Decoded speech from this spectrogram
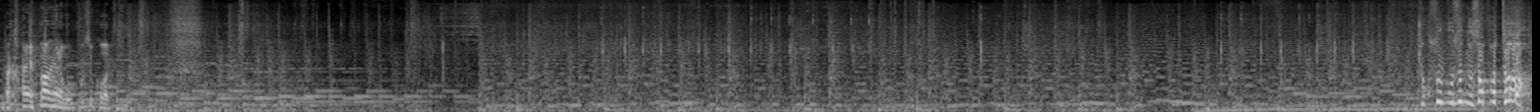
나 갈망이라 못 부술 것 같은데 촉수 부수는 서포터!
